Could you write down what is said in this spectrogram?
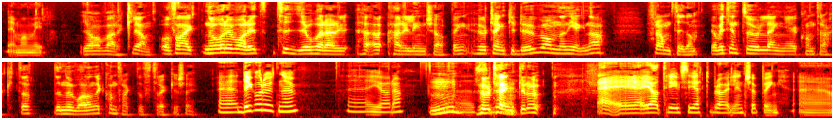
det man vill. Ja, verkligen. Och sagt, nu har det varit tio år här, här i Linköping. Hur tänker du om den egna framtiden? Jag vet inte hur länge kontraktet, det nuvarande kontraktet sträcker sig. Eh, det går ut nu, eh, gör det. Mm. Eh, hur tänker du? Eh, jag trivs jättebra i Linköping. Eh,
